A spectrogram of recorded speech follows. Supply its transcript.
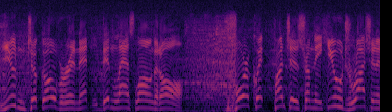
Yudin took over and that didn't last long at all. Four quick punches from the huge Russian.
